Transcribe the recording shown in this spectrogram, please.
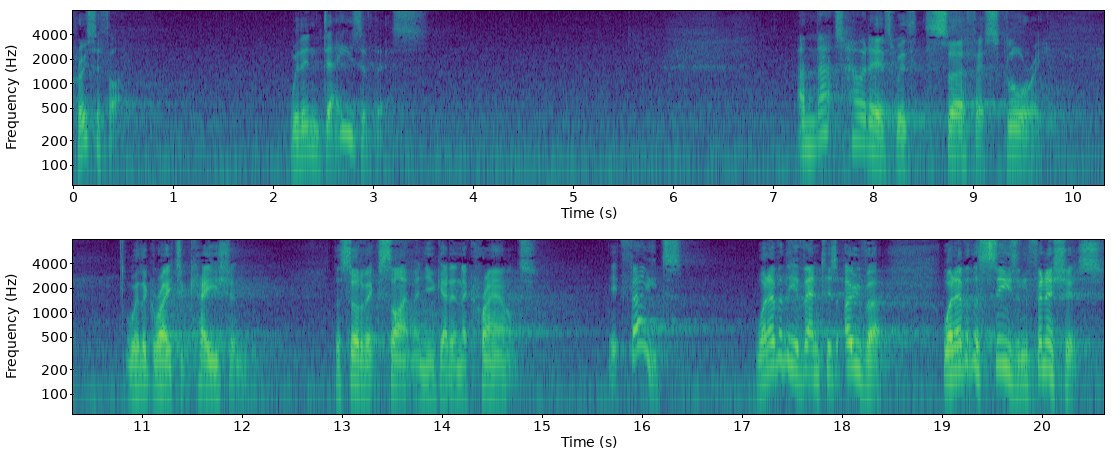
Crucify. Within days of this. And that's how it is with surface glory, with a great occasion, the sort of excitement you get in a crowd. It fades. Whenever the event is over, whenever the season finishes,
